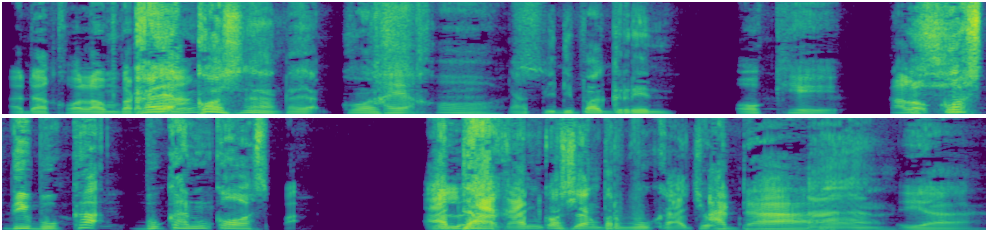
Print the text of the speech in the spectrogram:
Ada kolam kayak berenang. kos nah, kayak kos. Kayak kos. Tapi dipagerin. Oke. Kalau kos dibuka bukan kos, Pak. Ada kan kos yang terbuka, Cuk. Ada. Ah, ah. Iya.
